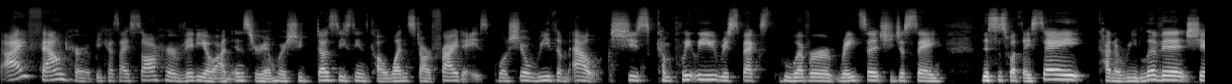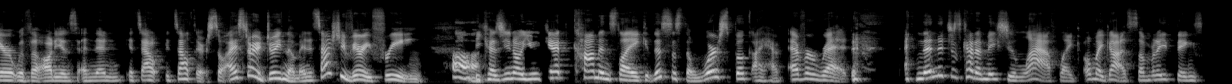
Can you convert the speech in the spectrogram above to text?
I found her because I saw her video on Instagram where she does these things called One Star Fridays. Well, she'll read them out. She's completely respects whoever rates it. She's just saying this is what they say, kind of relive it, share it with the audience, and then it's out. It's out there. So I started doing them, and it's actually very freeing huh. because you know you get comments like, "This is the worst book I have ever read." And then it just kind of makes you laugh like, oh my God, somebody thinks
